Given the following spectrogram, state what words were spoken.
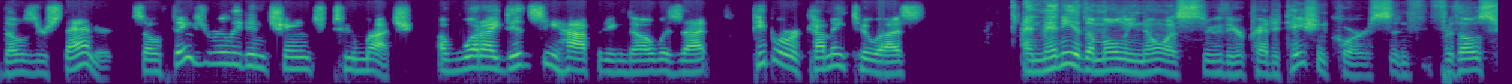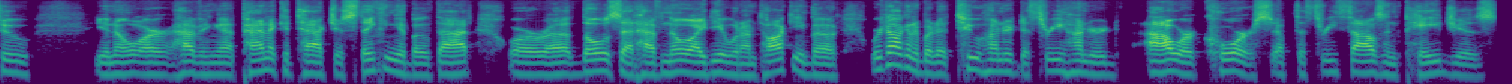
those are standard. So things really didn't change too much. Uh, what I did see happening though was that people were coming to us, and many of them only know us through their accreditation course. And for those who you know, are having a panic attack just thinking about that, or uh, those that have no idea what I'm talking about, we're talking about a 200 to 300 hour course, up to 3,000 pages.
